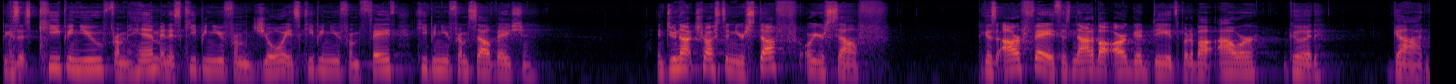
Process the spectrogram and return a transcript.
Because it's keeping you from Him and it's keeping you from joy, it's keeping you from faith, keeping you from salvation. And do not trust in your stuff or yourself. Because our faith is not about our good deeds, but about our good God.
